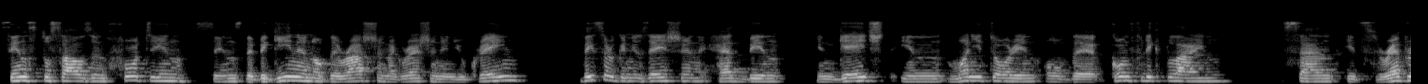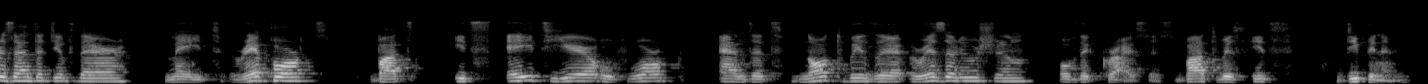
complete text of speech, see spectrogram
Since 2014, since the beginning of the Russian aggression in Ukraine, this organization had been engaged in monitoring of the conflict line, sent its representative there, made reports, but its eight year of work ended not with the resolution of the crisis, but with its deepening.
